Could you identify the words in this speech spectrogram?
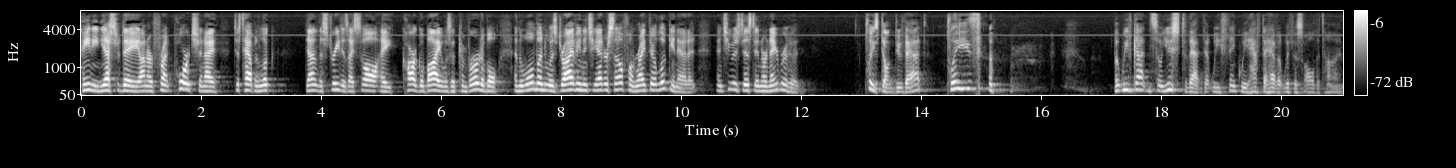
painting yesterday on our front porch, and I just happened to look down the street as I saw a car go by. It was a convertible, and the woman was driving, and she had her cell phone right there looking at it, and she was just in her neighborhood. Please don't do that. Please. but we've gotten so used to that that we think we have to have it with us all the time.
